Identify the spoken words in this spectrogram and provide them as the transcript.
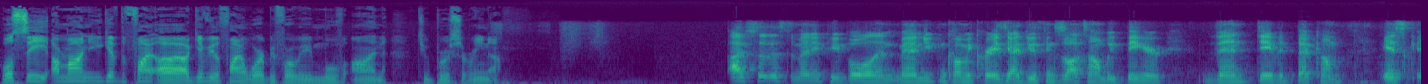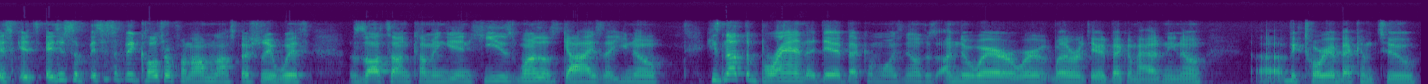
We'll see. Armand, you give the fi- uh, I'll give you the final word before we move on to Bruce Arena. I've said this to many people, and man, you can call me crazy. I do think Zlatan will be bigger than David Beckham. It's it's it's, it's just a it's just a big cultural phenomenon, especially with Zlatan coming in. He's one of those guys that you know he's not the brand that David Beckham was. You know, with his underwear or where, whatever David Beckham had, and you know, uh, Victoria Beckham too.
